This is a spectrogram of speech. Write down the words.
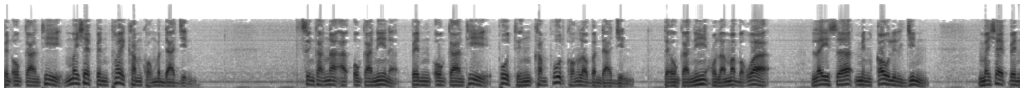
เป็นโองการที่ไม่ใช่เป็นถ้อยคำของบรรดาจิน ซึ่งข้างหน้าองค์การนี้เนี่ยเป็นองค์การที่พูดถึงคำพูดของเหล่าบรรดาญิน แต่โองการนี้อุลามะบอกว่า ليس من قول الجن ไม่ใช่เป็น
